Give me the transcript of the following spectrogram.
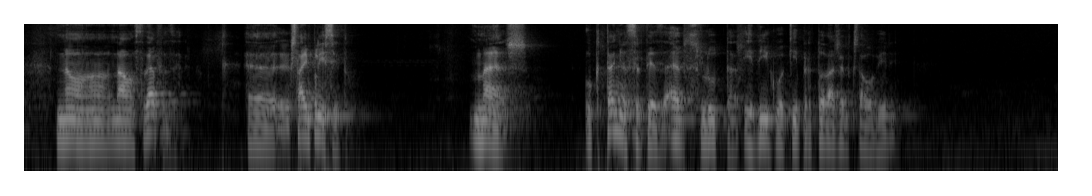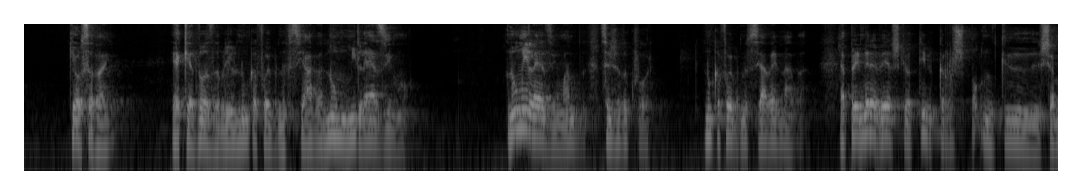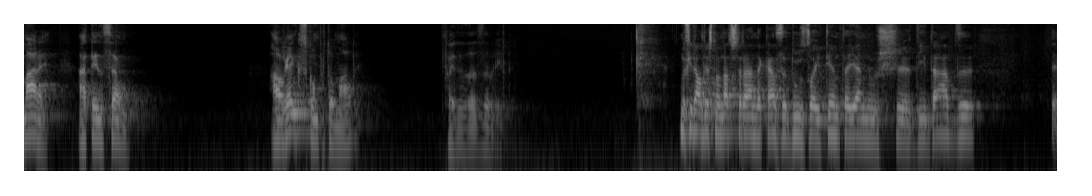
Não, não se deve fazer. Uh, está implícito. Mas o que tenho a certeza absoluta, e digo aqui para toda a gente que está a ouvir, que ouça bem, é que a 12 de Abril nunca foi beneficiada num milésimo. Num milésimo, seja do que for. nunca foi beneficiada em nada. A primeira vez que eu tive que, que chamar a atenção a alguém que se comportou mal foi de 12 de Abril. No final deste mandato estará na casa dos 80 anos de idade.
